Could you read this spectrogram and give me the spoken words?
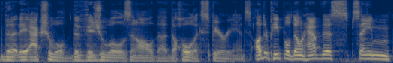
the, the actual the visuals and all the the whole experience. Other people don't have this same.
